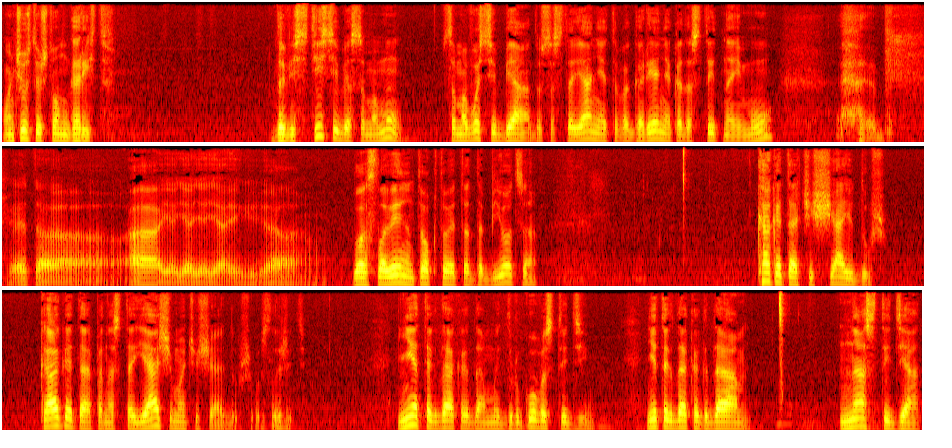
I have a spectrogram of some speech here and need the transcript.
он чувствует, что он горит. Довести себя самому, самого себя до состояния этого горения, когда стыдно ему, это ай-яй-яй-яй, благословенен тот, кто это добьется. Как это очищает душу? Как это по-настоящему очищает душу? Вы слышите? Не тогда, когда мы другого стыдим. Не тогда, когда нас стыдят.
